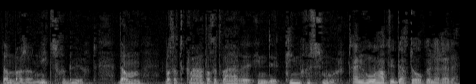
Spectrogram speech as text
dan was er niets gebeurd. Dan was het kwaad als het ware in de kiem gesmoord. En hoe had u Berthaud kunnen redden?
